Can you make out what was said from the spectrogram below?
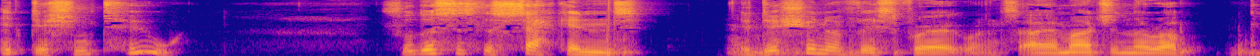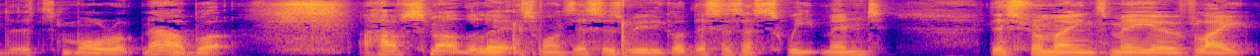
edition 2. So this is the second edition of this fragrance. I imagine there are it's more up now, but I have smelled the latest ones. This is really good. This is a sweet mint. This reminds me of like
